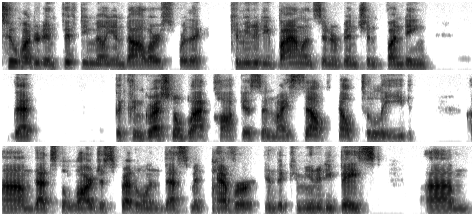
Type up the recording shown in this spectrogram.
$250 million for the community violence intervention funding that the Congressional Black Caucus and myself helped to lead. Um, that's the largest federal investment ever into community based um,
